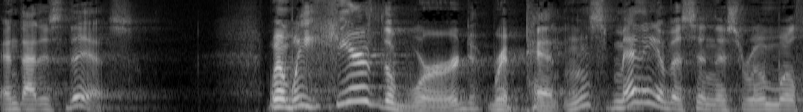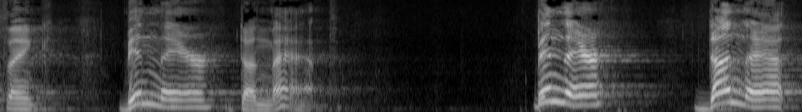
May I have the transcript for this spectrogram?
and that is this. When we hear the word repentance, many of us in this room will think, been there, done that. Been there, done that.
